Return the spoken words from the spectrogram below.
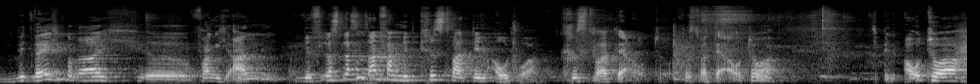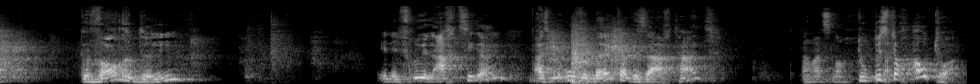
mit welchem Bereich äh, fange ich an? Wir, lass, lass uns anfangen mit Christwart, dem Autor. Christwart der Autor. Christwart der Autor. Ich bin Autor geworden in den frühen 80ern, als mir Uwe Mölker gesagt hat, Damals noch. du bist doch Autor.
